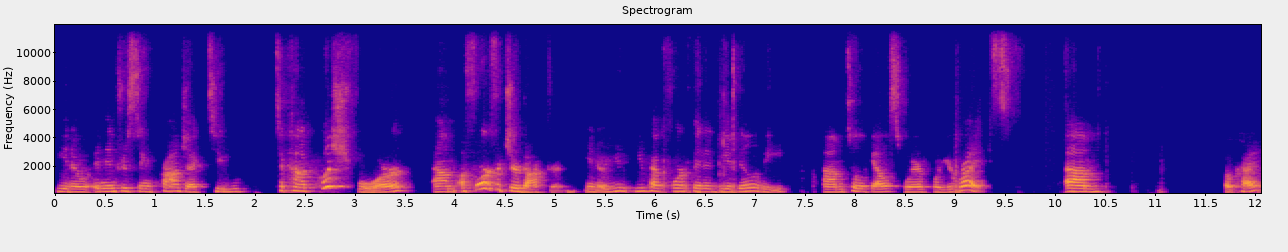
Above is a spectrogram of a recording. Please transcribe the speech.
you know, an interesting project to, to kind of push for um, a forfeiture doctrine? You know, you, you have forfeited the ability um, to look elsewhere for your rights. Um, okay.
